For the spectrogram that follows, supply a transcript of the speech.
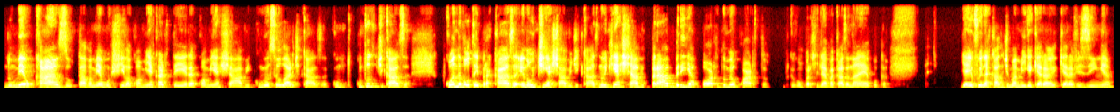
No meu caso, tava a minha mochila com a minha carteira, com a minha chave, com o meu celular de casa, com, com tudo de casa. Quando eu voltei para casa, eu não tinha chave de casa, não tinha chave para abrir a porta do meu quarto, porque eu compartilhava a casa na época. E aí eu fui na casa de uma amiga que era, que era vizinha,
